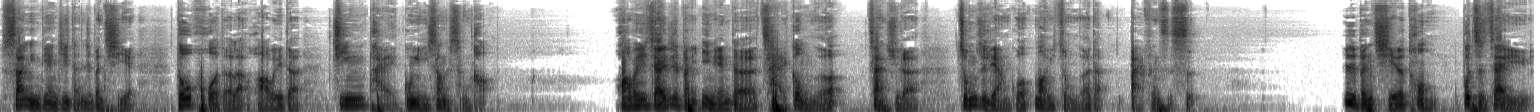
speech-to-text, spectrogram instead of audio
三菱电机等日本企业都获得了华为的金牌供应商的称号。华为在日本一年的采购额占据了中日两国贸易总额的百分之四。日本企业的痛不只在于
